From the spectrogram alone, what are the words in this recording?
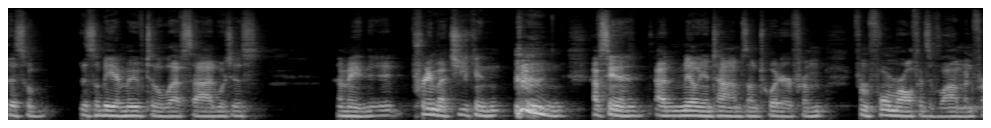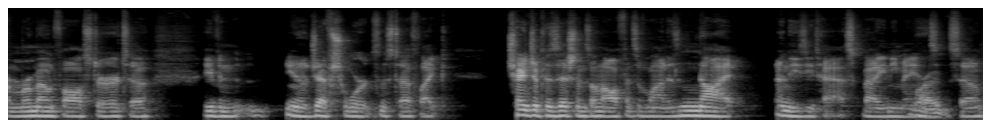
this will this will be a move to the left side, which is I mean, it, pretty much you can. I've seen it a million times on Twitter from from former offensive linemen, from Ramon Foster to even you know Geoff Schwartz and stuff. Like changing positions on the offensive line is not an easy task by any means. Right. So,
